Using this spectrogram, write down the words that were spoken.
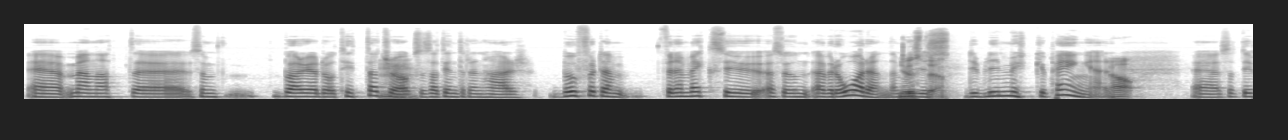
Eh, men att eh, som börja då titta tror jag Mm. också, så att inte den här bufferten, för den växer ju alltså, över åren, den blir det. det blir mycket pengar. Ja. Eh, så det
